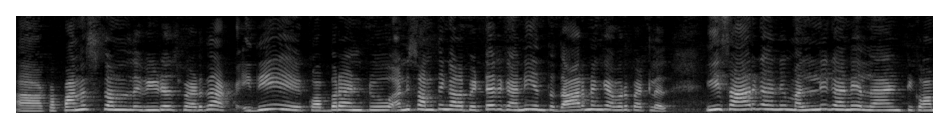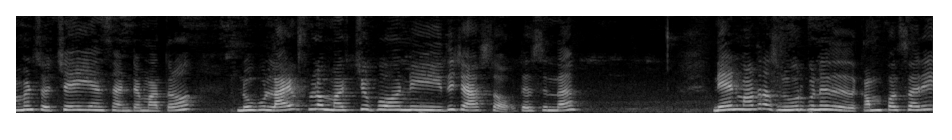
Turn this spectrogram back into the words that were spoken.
ఒక పనస వీడియోస్ పెడితే ఇది కొబ్బరి అంటూ అని సంథింగ్ అలా పెట్టారు కానీ ఇంత దారుణంగా ఎవరు పెట్టలేదు. ఈసారి కానీ మళ్ళీ కానీ ఇలాంటి కామెంట్స్ వచ్చేయి అని అంటే మాత్రం నువ్వు లైఫ్లో మర్చిపోని ఇది చేస్తావు. తెలిసిందా? నేను మాత్రం అసలు ఊరుకునేది కంపల్సరీ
